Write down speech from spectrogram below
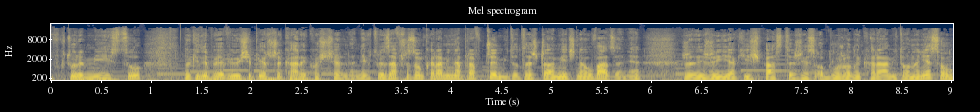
w którym miejscu, no kiedy pojawiły się pierwsze kary kościelne, nie? które zawsze są karami naprawczymi, to też trzeba mieć na uwadze, nie? że jeżeli jakiś pasterz jest obłożony karami, to one nie są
